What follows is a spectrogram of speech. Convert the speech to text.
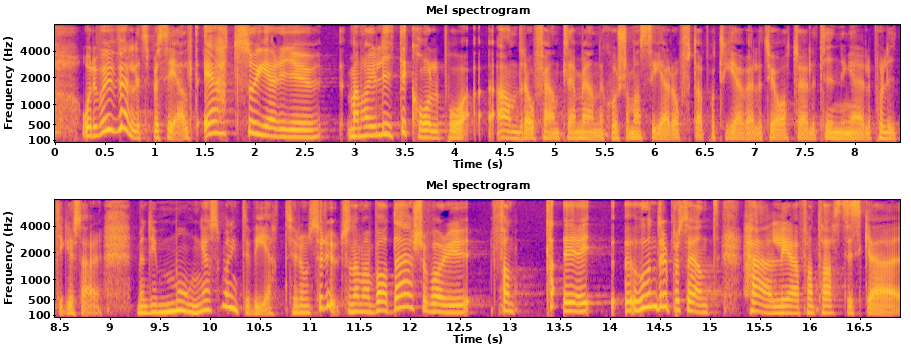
Och det var ju väldigt speciellt. Ett så är det ju, man har ju lite koll på andra offentliga människor som man ser ofta på tv eller teater eller tidningar eller politiker så här. Men det är många som man inte vet hur de ser ut. Så när man var där så var det ju fantastiskt eh, 100 procent härliga, fantastiska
